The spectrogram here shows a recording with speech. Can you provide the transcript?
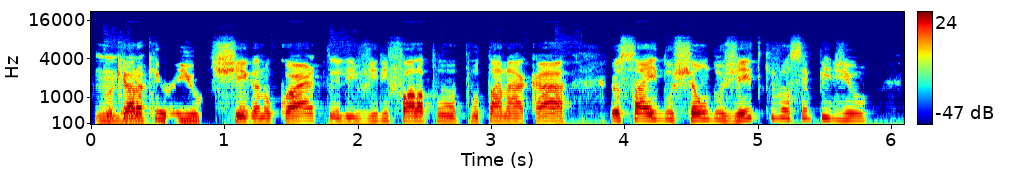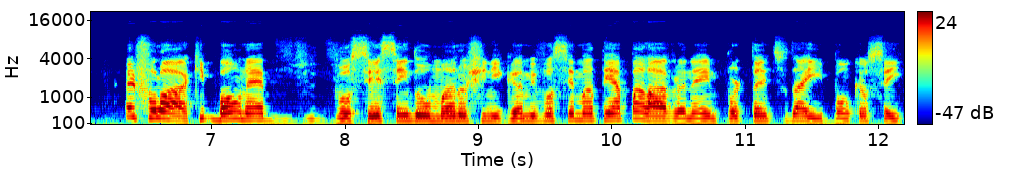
Porque a Uhum. hora que o Ryuki chega no quarto, ele vira e fala pro, pro Tanaka, ah, eu saí do chão do jeito que você pediu. Aí ele falou, ah, que bom, né? Você sendo humano Shinigami, você mantém a palavra, né? Importante isso daí, bom que eu sei.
